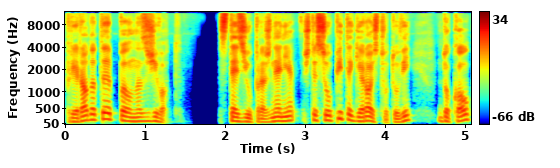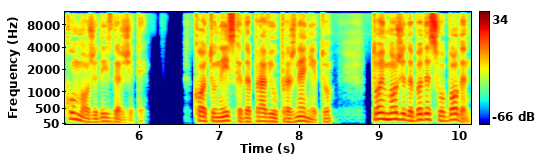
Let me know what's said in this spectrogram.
природата е пълна с живот. С тези упражнения ще се опита геройството ви, доколко може да издържите. Който не иска да прави упражнението, той може да бъде свободен,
